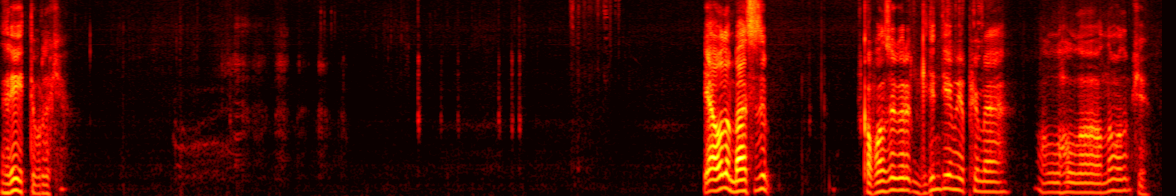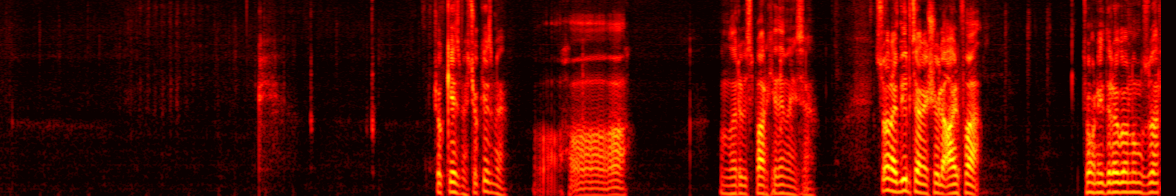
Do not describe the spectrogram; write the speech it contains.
Nereye gitti buradaki? Ya oğlum ben sizi kafanıza göre gidin diye mi yapıyorum ya? Allah Allah anlamadım ki. Çok gezme, çok gezme. Oho. Bunları biz park edemeyiz ha. Sonra bir tane şöyle alfa Tony Dragon'umuz var.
